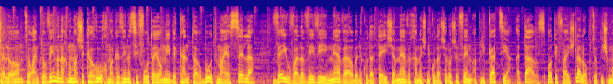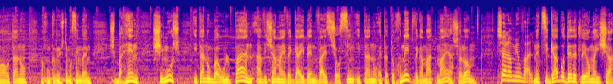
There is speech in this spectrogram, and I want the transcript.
שלום, צהריים טובים, אנחנו מה שכרוך, מגזין הספרות היומי בכאן תרבות, מאיה סלע ויובל אביבי, 104.9, 105.3 FM, אפליקציה, אתר, ספוטיפיי, שלל אופציות לשמוע אותנו, אנחנו מקווים שאתם עושים בהם, בהן שימוש. איתנו באולפן, אבי שמאי וגיא בן וייס שעושים איתנו את התוכנית, וגם את, מאיה, שלום. שלום יובל. נציגה בודדת ליום האישה.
